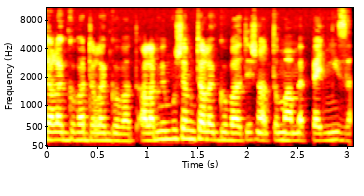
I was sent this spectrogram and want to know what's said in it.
delegovat, delegovat, ale my můžeme delegovat, když na to máme peníze,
